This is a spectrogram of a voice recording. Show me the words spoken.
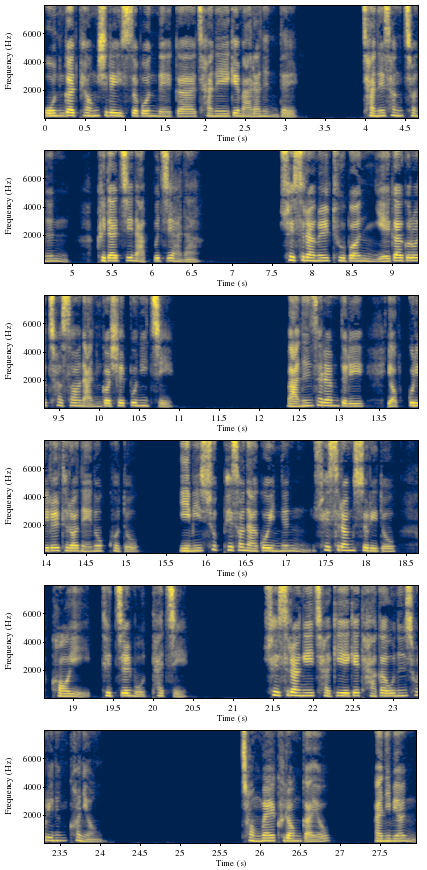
온갖 병실에 있어 본 내가 자네에게 말하는데 자네 상처는 그다지 나쁘지 않아. 쇠스랑을 두 번 예각으로 쳐서 난 것일 뿐이지. 많은 사람들이 옆구리를 드러내놓고도 이미 숲에서 나고 있는 쇠스랑 소리도 거의 듣질 못하지. 쇠스랑이 자기에게 다가오는 소리는커녕 정말 그런가요? 아니면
